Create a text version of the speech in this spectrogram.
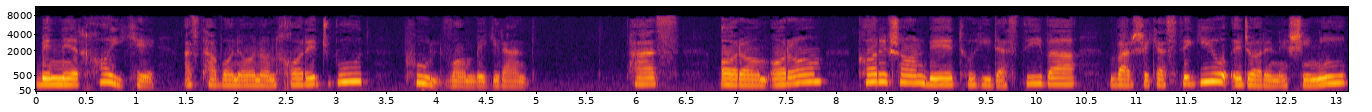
به نرخهایی که از توان آنان خارج بود پول وام بگیرند. پس آرام آرام کارشان به توهیدستی و ورشکستگی و اجاره نشینی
